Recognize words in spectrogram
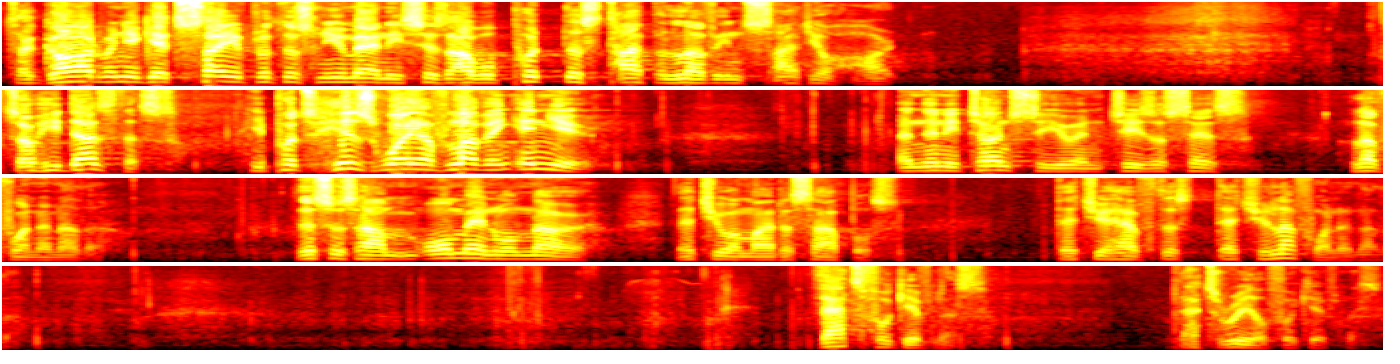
So, God, when you get saved with this new man, He says, I will put this type of love inside your heart. So, He does this. He puts His way of loving in you. And then He turns to you, and Jesus says, Love one another. This is how all men will know that you are my disciples, that you, have this, that you love one another. That's forgiveness. That's real forgiveness.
